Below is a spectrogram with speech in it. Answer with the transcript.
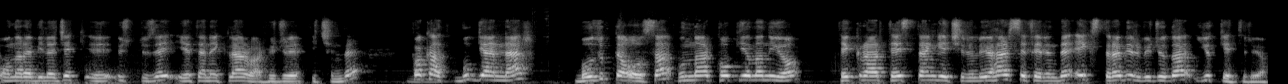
onarabilecek üst düzey yetenekler var hücre içinde. Fakat bu genler bozuk da olsa bunlar kopyalanıyor. Tekrar testten geçiriliyor. Her seferinde ekstra bir vücuda yük getiriyor.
